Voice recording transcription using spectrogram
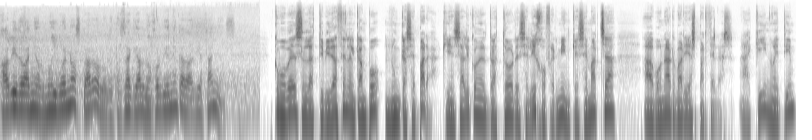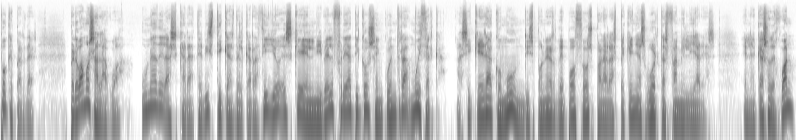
ha habido años muy buenos, claro, lo que pasa es que a lo mejor vienen cada 10 años. Como ves, la actividad en el campo nunca se para. Quien sale con el tractor es el hijo Fermín, que se marcha a abonar varias parcelas. Aquí no hay tiempo que perder. Pero vamos al agua. Una de las características del carracillo es que el nivel freático se encuentra muy cerca, así que era común disponer de pozos para las pequeñas huertas familiares. En el caso de Juan,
